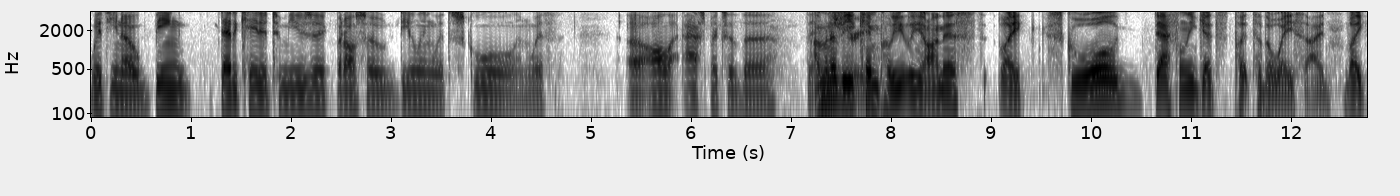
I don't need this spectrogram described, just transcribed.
with you know being dedicated to music, but also dealing with school and with uh, all aspects of the. I'm gonna be completely honest. Like school definitely gets put to the wayside. Like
